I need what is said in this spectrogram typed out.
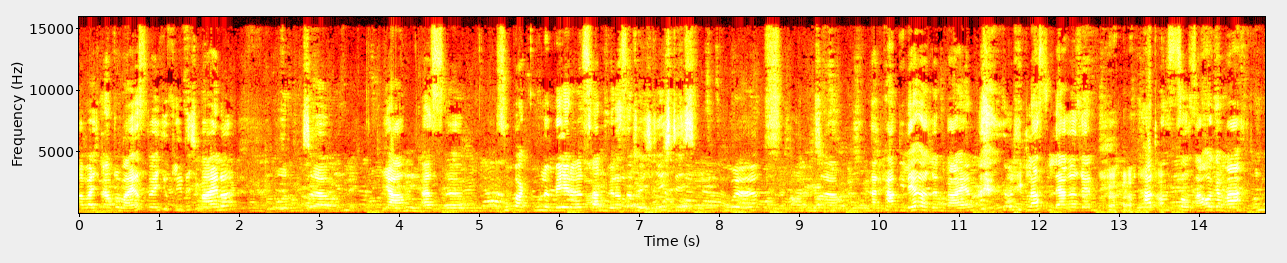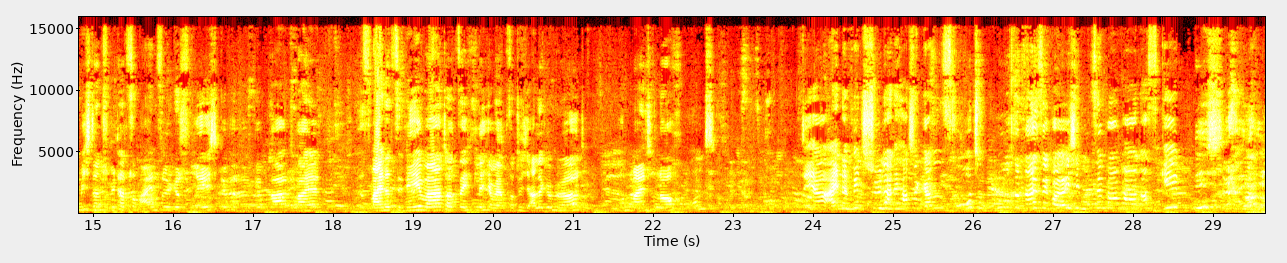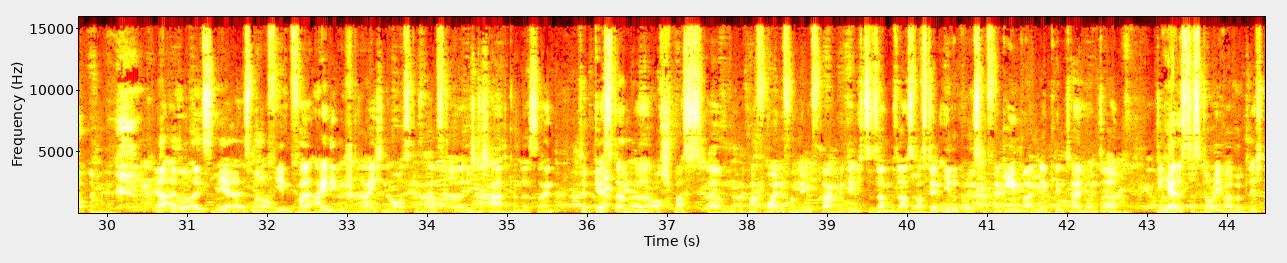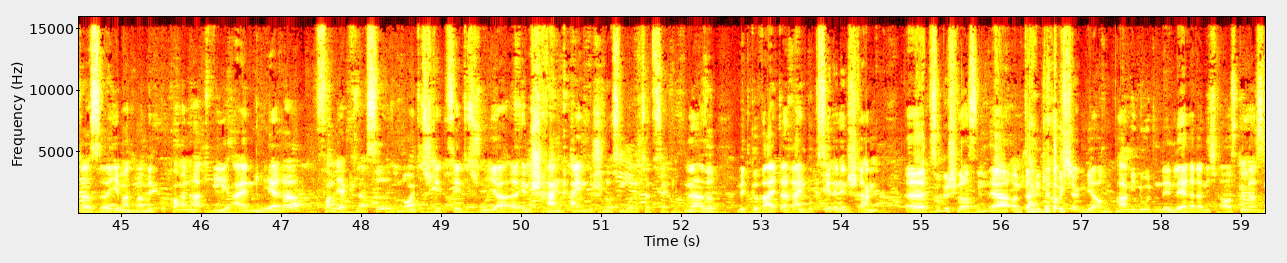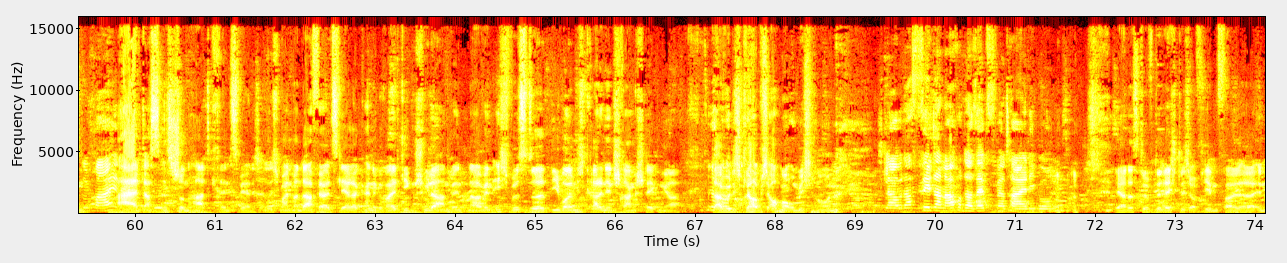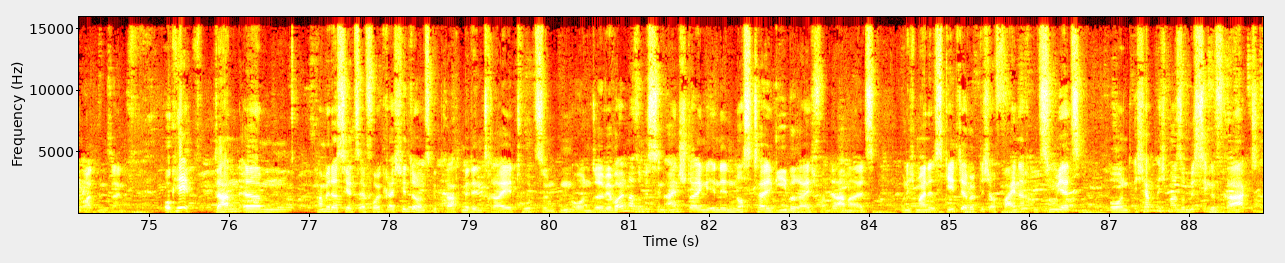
aber ich glaube, du weißt, welches Lied ich meine. Und ähm, ja, als ähm, super coole Mädels fanden wir das natürlich richtig cool. Und ähm, dann kam die Lehrerin rein, die Klassenlehrerin, und hat uns zur Sau gemacht und mich dann später zum Einzelgespräch ge gebracht, weil es meine CD war tatsächlich, aber wir haben es natürlich alle gehört und meinte noch, und der eine Mitschüler, der hatte ganz rote Ohren, als er bei euch im Zimmer war. Das geht nicht. ja, also als Lehrer ist man auf jeden Fall einigen Streichen ausgesetzt. Äh, richtig hart kann das sein. Ich habe gestern äh, aus Spaß ähm, ein paar Freunde von mir gefragt, mit denen ich zusammen saß, was denn ihre größten Vergehen war in der Kindheit. Und äh, die härteste Story war wirklich, dass äh, jemand mal mitbekommen hat, wie ein Lehrer von der Klasse, so 9. 10. Schuljahr, äh, im Schrank eingeschlossen wurde tatsächlich. Ne? Also mit Gewalt da reinbuxiert in den Schrank, äh, zugeschlossen, ja, und dann glaube ich irgendwie auch ein paar Minuten den Lehrer da nicht rausgelassen. Ah, das ist schon hart grenzwertig. Also ich meine, man darf ja als Lehrer keine Gewalt gegen Schüler anwenden, aber wenn ich wüsste, die wollen mich gerade in den Schrank stecken, ja, da würde ich glaube ich auch mal um mich hauen. Ich glaube, das zählt dann auch unter Selbstverteidigung. ja, das dürfte rechtlich auf jeden Fall äh, in Ordnung sein. Okay, dann ähm, haben wir das jetzt erfolgreich hinter uns gebracht mit den drei Todsünden und äh, wir wollen mal so ein bisschen einsteigen in den Nostalgiebereich von damals. Und ich meine, es geht ja wirklich auf Weihnachten zu jetzt und ich habe mich mal so ein bisschen gefragt,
